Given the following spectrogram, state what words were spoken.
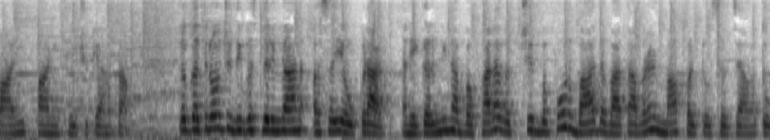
પાણી પાણી થઈ ચૂક્યા હતા. તો ગતરોજ દિવસ દરમિયાન અસહ્ય ઉકળાટ અને ગરમીના બફારા વચ્ચે બપોર બાદ વાતાવરણમાં પલટો સર્જાયો હતો.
